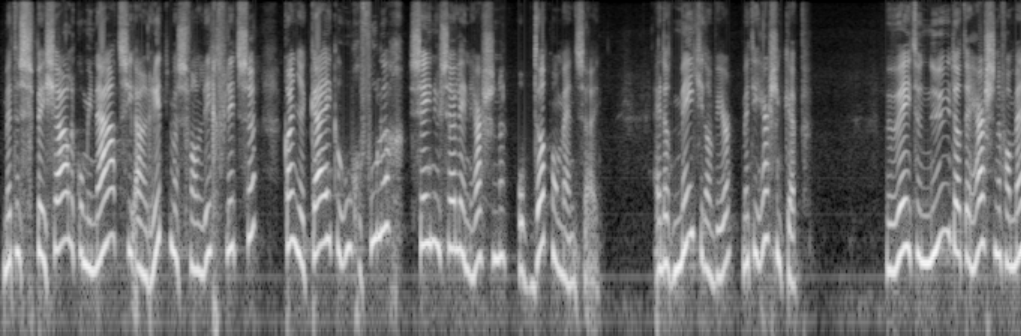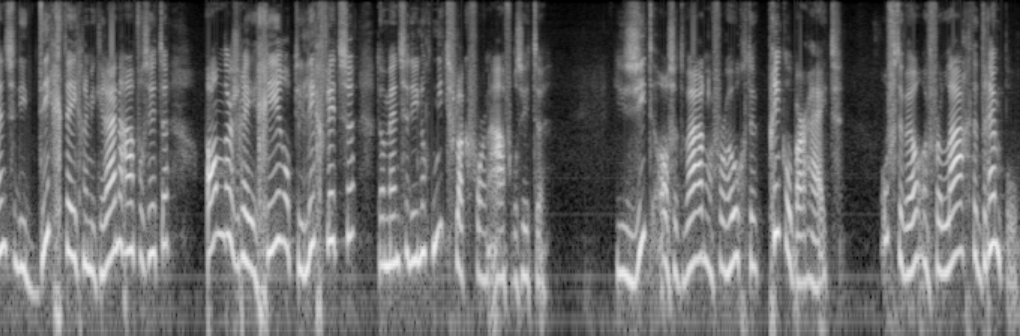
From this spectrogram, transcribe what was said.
Met een speciale combinatie aan ritmes van lichtflitsen kan je kijken hoe gevoelig zenuwcellen in de hersenen op dat moment zijn. En dat meet je dan weer met die hersencap. We weten nu dat de hersenen van mensen die dicht tegen een migraineaanval zitten anders reageren op die lichtflitsen dan mensen die nog niet vlak voor een aanval zitten. Je ziet als het ware een verhoogde prikkelbaarheid, oftewel een verlaagde drempel.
